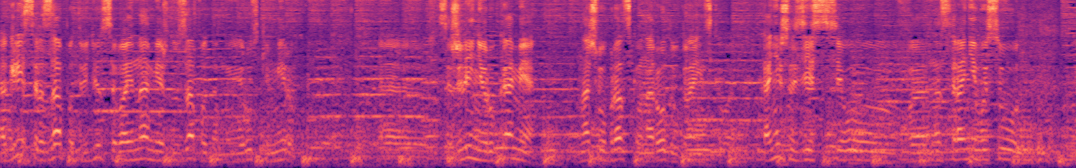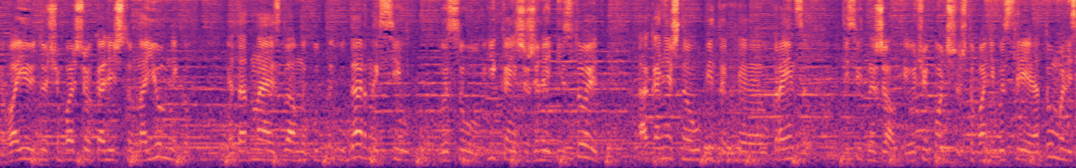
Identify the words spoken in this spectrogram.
Агрессор Запад, ведется война между Западом и русским миром. Э, К сожалению, руками нашего братского народа украинского. Конечно, здесь на стороне ВСУ воюет очень большое количество наемников. Это одна из главных уд- ударных сил ВСУ. Их, конечно, жалеть не стоит. А, конечно, убитых э, украинцев действительно жалко. И очень хочется, чтобы они быстрее одумались.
